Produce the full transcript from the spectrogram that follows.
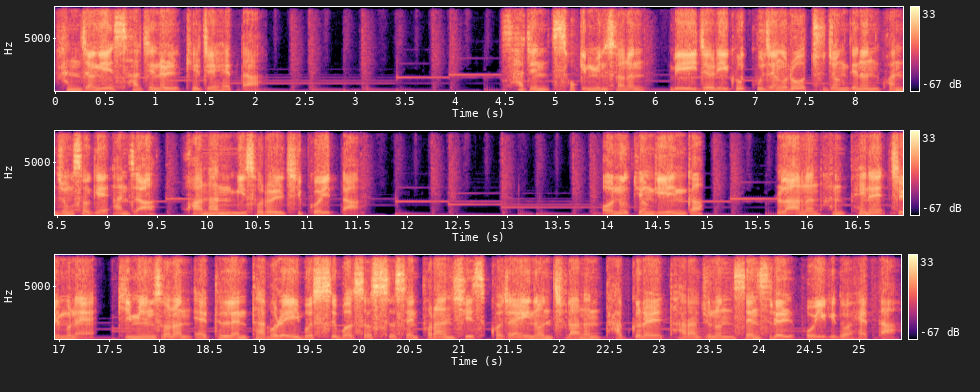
한 장의 사진을 게재했다. 사진 속 김민서는 메이저리그 구장으로 추정되는 관중석에 앉아 환한 미소를 짓고 있다. 어느 경기인가? 라는 한 팬의 질문에 김윤서는 애틀랜타 브레이브스 vs 샌프란시스코 자이언츠라는 답글을 달아주는 센스를 보이기도 했다.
